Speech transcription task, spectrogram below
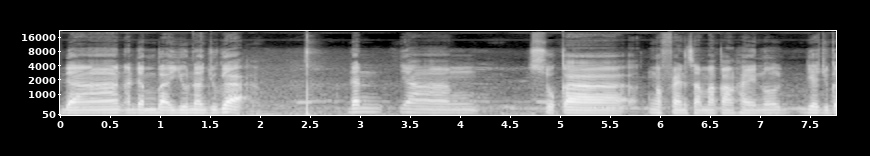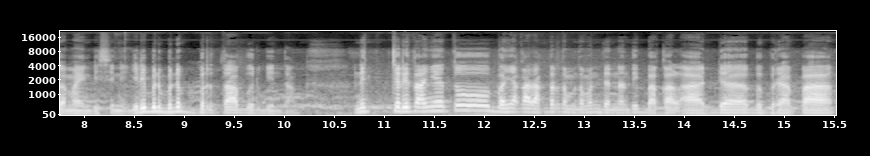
Dan ada Mbak Yuna juga. Dan yang suka ngefans sama Kang Hainul dia juga main di sini. Jadi bener-bener bertabur bintang. Ini ceritanya itu banyak karakter teman-teman dan nanti bakal ada beberapa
